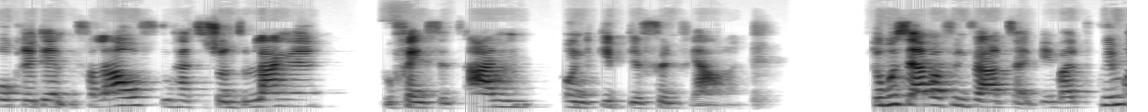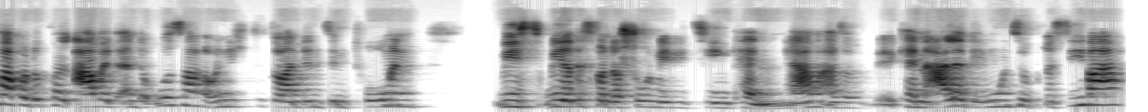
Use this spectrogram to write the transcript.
progredienten Verlauf, du hast es schon so lange, du fängst jetzt an und gib dir fünf Jahre. Du musst ja einfach fünf Jahre Zeit geben, weil Coimbra-Protokoll arbeitet an der Ursache und nicht so an den Symptomen, wie wir das von der Schulmedizin kennen. Ja, also wir kennen alle die Immunsuppressiva,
